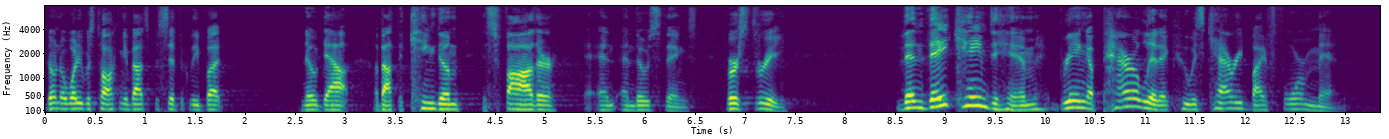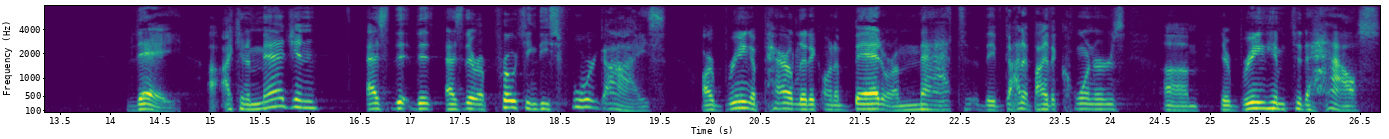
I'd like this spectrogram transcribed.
Don't know what he was talking about specifically, but no doubt about the kingdom, his father, and, and those things. Verse 3 Then they came to him, bringing a paralytic who was carried by four men. They, I can imagine as, the, the, as they're approaching, these four guys are bringing a paralytic on a bed or a mat. They've got it by the corners. Um, they're bringing him to the house.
